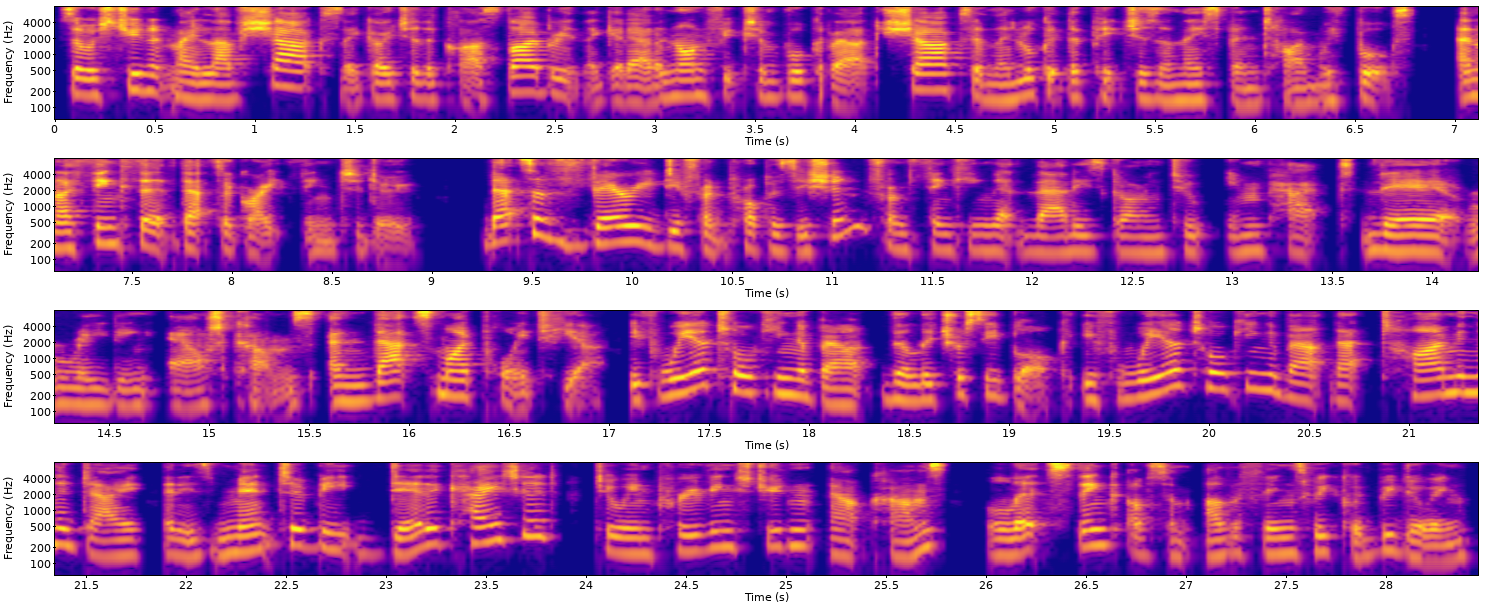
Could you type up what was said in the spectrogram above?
So a student may love sharks. They go to the class library and they get out a nonfiction book about sharks and they look at the pictures and they spend time with books. And I think that that's a great thing to do. That's a very different proposition from thinking that that is going to impact their reading outcomes. And that's my point here. If we are talking about the literacy block, if we are talking about that time in the day that is meant to be dedicated to improving student outcomes, let's think of some other things we could be doing.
